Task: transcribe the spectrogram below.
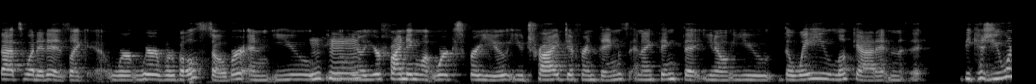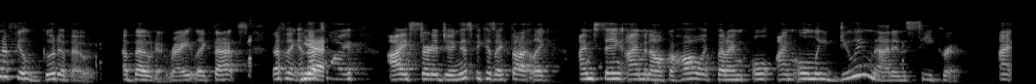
that's what it is. Like we're we're we're both sober, and you mm-hmm. you know you're finding what works for you. You try different things, and I think that you know you the way you look at it, and it, because you want to feel good about about it, right? Like that's that's the thing, and yeah. that's why I started doing this because I thought like I'm saying I'm an alcoholic, but I'm o- I'm only doing that in secret. I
